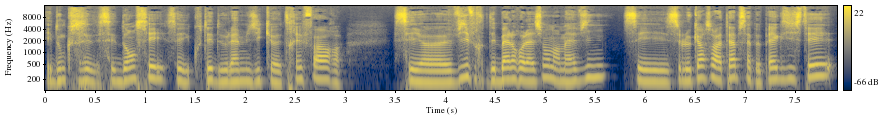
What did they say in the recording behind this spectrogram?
Et donc c'est danser, c'est écouter de la musique très fort, c'est vivre des belles relations dans ma vie. C'est le cœur sur la table, ça peut pas exister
